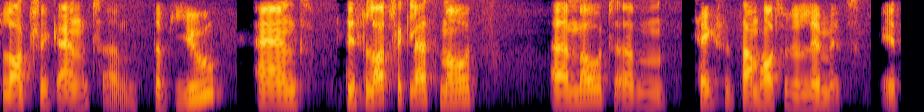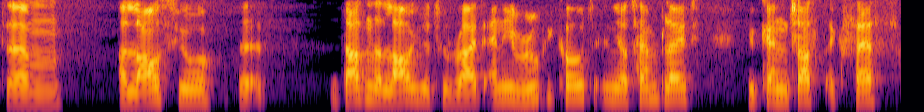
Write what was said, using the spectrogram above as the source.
logic and um, the view. And this logicless modes uh, mode um, takes it somehow to the limit. It um, allows you, uh, doesn't allow you to write any Ruby code in your template. You can just access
